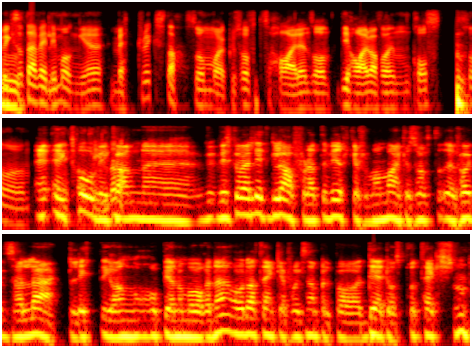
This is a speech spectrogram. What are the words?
Mm. Det er veldig mange metrics da, som Microsoft har en sånn De har i hvert fall en kost. jeg, jeg tror vi kan Vi skal være litt glad for at det virker som om Microsoft faktisk har lært litt opp gjennom årene. og Da tenker jeg f.eks. på DDoS Protection,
